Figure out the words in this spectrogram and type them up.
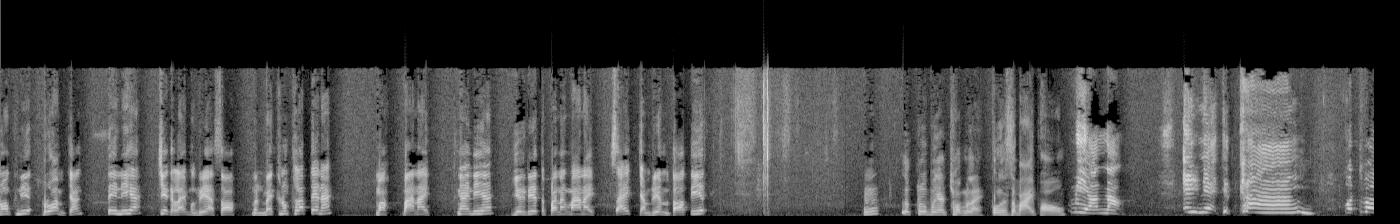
នបានមកនាំគ្នារួមអញ្ចឹងទីនេះជាកន្លែងបង្រៀនអក្សរមិនមែនក្នុងក្លឹបទេណាមកបានហើយថ្ងៃនេះយើងរៀនតែប៉ុណ្្នឹងបានហើយស្អែកចាំរៀនបន្តទៀតហឹមលោកគ្រូមិនអាចឈប់ម្ល៉េះពងសប្បាយផងមានណាស់អីអ្នកចិត្តខាងគាត់ធ្វើ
